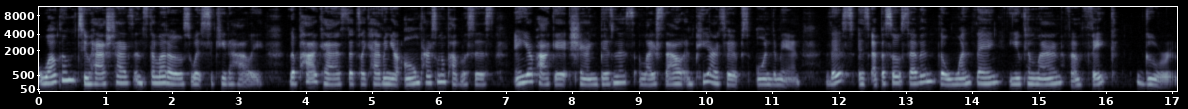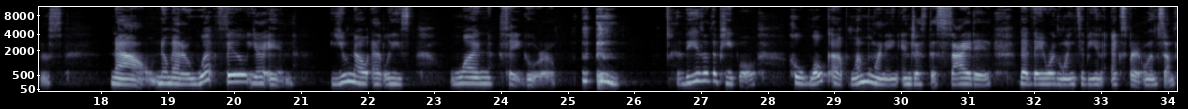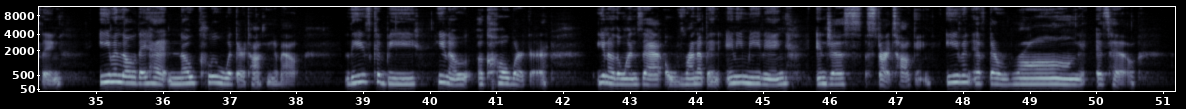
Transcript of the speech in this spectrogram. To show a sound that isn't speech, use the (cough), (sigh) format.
Welcome to Hashtags and Stilettos with Sakita Holley, the podcast that's like having your own personal publicist in your pocket, sharing business, lifestyle, and PR tips on demand. This is episode seven The One Thing You Can Learn from Fake Gurus. Now, no matter what field you're in, you know at least one fake guru. (clears throat) These are the people who woke up one morning and just decided that they were going to be an expert on something, even though they had no clue what they're talking about. These could be, you know, a coworker, you know, the ones that run up in any meeting and just start talking, even if they're wrong as hell.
